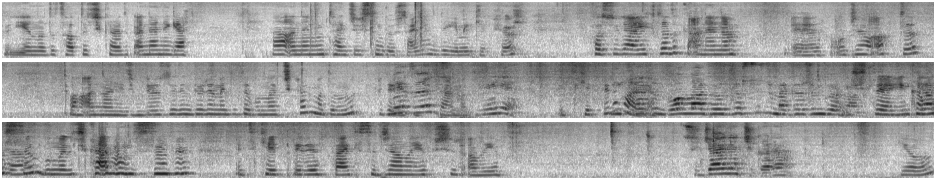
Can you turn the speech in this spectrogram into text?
Şöyle yanına da tatlı çıkardık. Anneanne gel. Ha anneannemin tenceresini gösterdim. Bir de yemek yapıyor. Fasulye ayıkladık. Anneannem e, ocağa attı. Ah anneanneciğim gözlerin göremedi de bunları çıkarmadın mı? Bir de Ne çıkarmadın. Neye? Etiketleri var ya. Vallahi gözlüksüz mü? Gözüm görmemiş. İşte yıkamışsın, bunları çıkarmamışsın. Etiketleri belki sıcağına yapışır alayım. Sıcağıyla çıkar ha. Yo,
